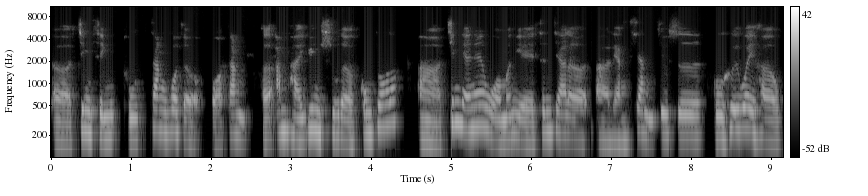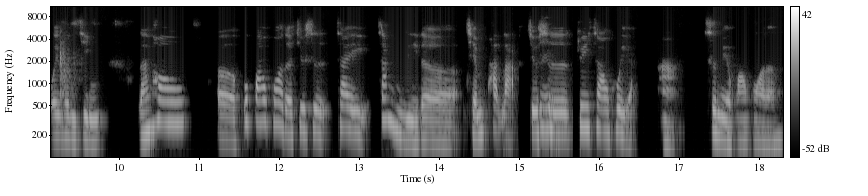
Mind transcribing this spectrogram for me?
呃进行土葬或者火葬和安排运输的工作了啊。今年呢，我们也增加了呃两项，就是骨灰位和慰问金，然后。呃，不包括的就是在葬礼的前 part 啦，就是追悼会啊，啊是没有包括的。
